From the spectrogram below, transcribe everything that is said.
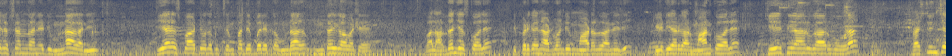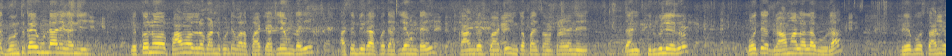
ఎలక్షన్లు అనేటివి ఉన్నా కానీ టీఆర్ఎస్ పార్టీ వాళ్ళకు చెంప దెబ్బ లెక్క ఉండా ఉంటుంది కాబట్టి వాళ్ళు అర్థం చేసుకోవాలి. ఇప్పటికైనా అటువంటి మాటలు అనేది కేటీఆర్ గారు మానుకోవాలి. కేసీఆర్ గారు కూడా ప్రశ్నించే గొంతుకై ఉండాలి కానీ ఎక్కడో ఫామ్ హౌస్లో పండుకుంటే వాళ్ళ పార్టీ అట్లే ఉంటుంది. అసెంబ్లీ రాకపోతే అట్లే ఉంటుంది. కాంగ్రెస్ పార్టీ ఇంకా పది సంవత్సరాలని దానికి తిరుగులేదు. పోతే గ్రామాలలో కూడా రేపు స్థానిక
